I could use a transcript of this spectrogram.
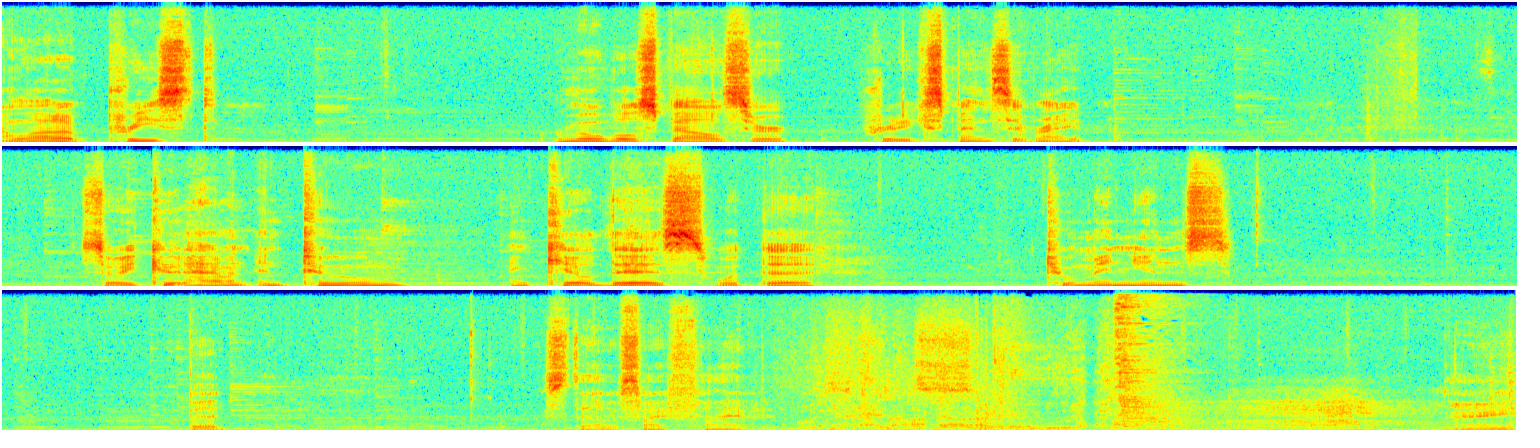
A lot of priest removal spells are pretty expensive, right? So he could have an entomb and kill this with the two minions. But still have a 5 5. Alright.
